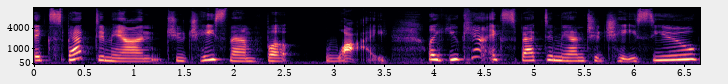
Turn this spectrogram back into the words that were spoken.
expect a man to chase them, but why? Like you can't expect a man to chase you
